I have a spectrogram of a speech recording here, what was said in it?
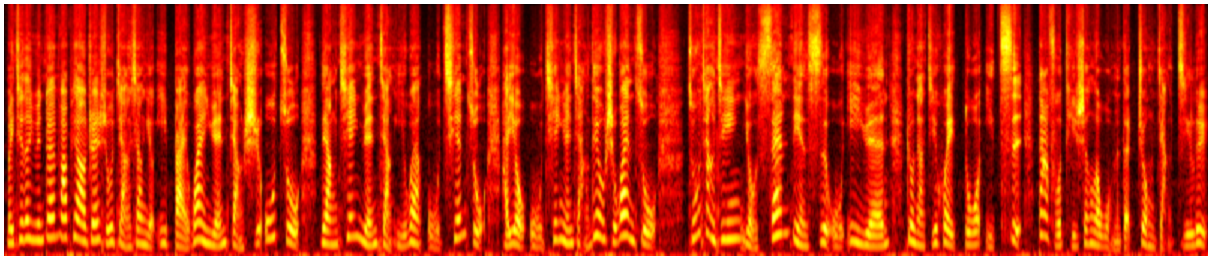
每期的云端发票专属奖项有一百万元奖十五组，两千元奖一万五千组，还有五千元奖六十万组，总奖金有三点四五亿元，中奖机会多一次，大幅提升了我们的中奖几率。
